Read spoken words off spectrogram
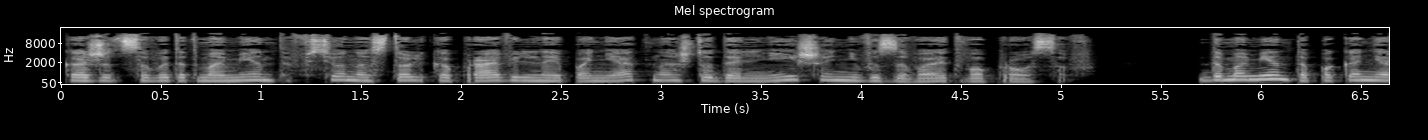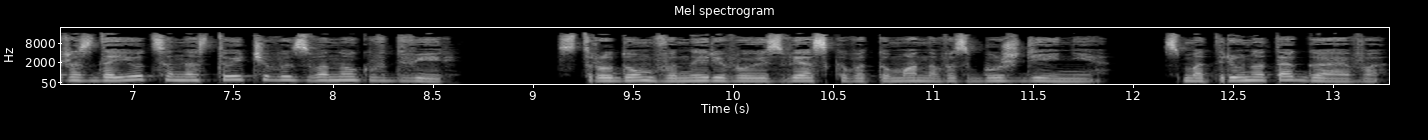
Кажется, в этот момент все настолько правильно и понятно, что дальнейшее не вызывает вопросов. До момента, пока не раздается настойчивый звонок в дверь. С трудом выныриваю из вязкого тумана возбуждения. Смотрю на Тагаева.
